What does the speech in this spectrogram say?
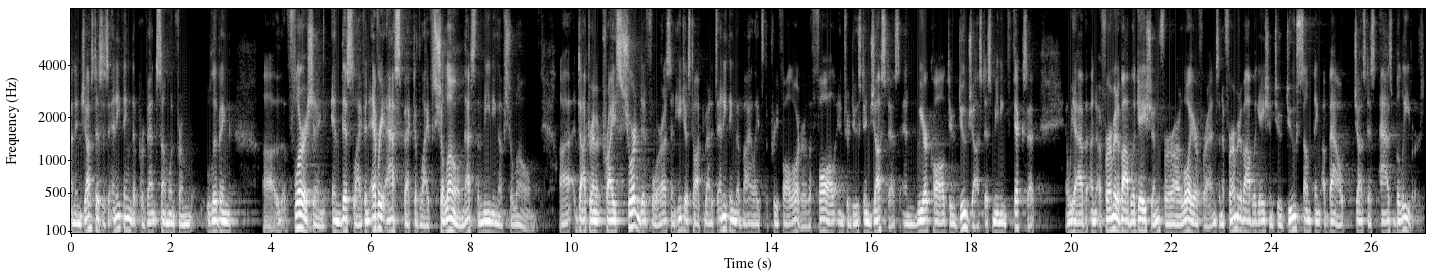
an injustice is anything that prevents someone from living, uh, flourishing in this life, in every aspect of life. Shalom, that's the meaning of shalom. Uh, Dr. Emmett Price shortened it for us, and he just talked about it's anything that violates the pre fall order. The fall introduced injustice, and we are called to do justice, meaning fix it. And we have an affirmative obligation for our lawyer friends, an affirmative obligation to do something about justice as believers.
